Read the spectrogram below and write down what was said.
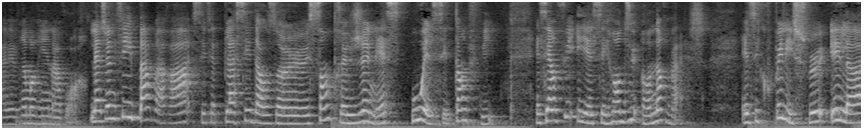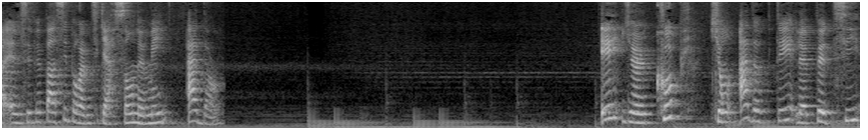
n'avait vraiment rien à voir. La jeune fille Barbara s'est faite placer dans un centre jeunesse où elle s'est enfuie. Elle s'est enfuie et elle s'est rendue en Norvège. Elle s'est coupé les cheveux et là, elle s'est fait passer pour un petit garçon nommé Adam. Et il y a un couple qui ont adopté le petit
